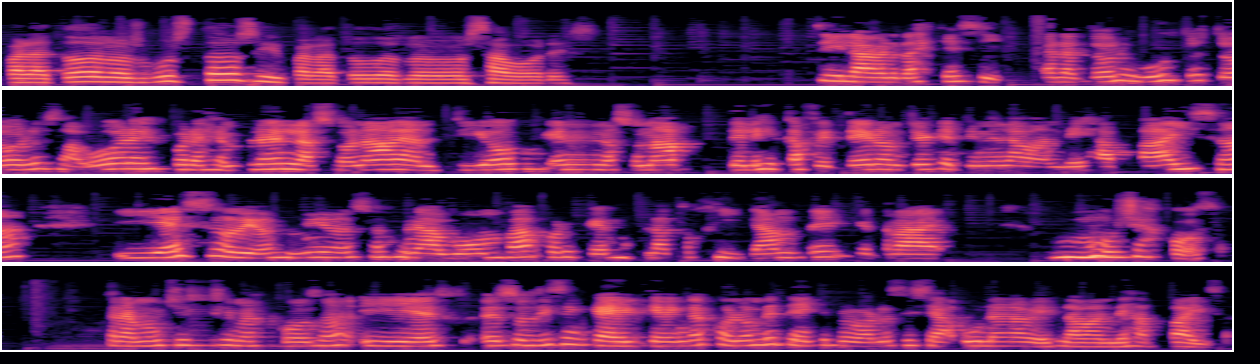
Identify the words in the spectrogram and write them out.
para todos los gustos y para todos los sabores. Sí, la verdad es que sí, para todos los gustos, todos los sabores. Por ejemplo, en la zona de Antioquia, en la zona del eje cafetero, Antioquia tiene la bandeja paisa. Y eso, Dios mío, eso es una bomba porque es un plato gigante que trae muchas cosas. Trae muchísimas cosas. Y es, eso dicen que el que venga a Colombia tiene que probarlo si sea una vez, la bandeja paisa.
